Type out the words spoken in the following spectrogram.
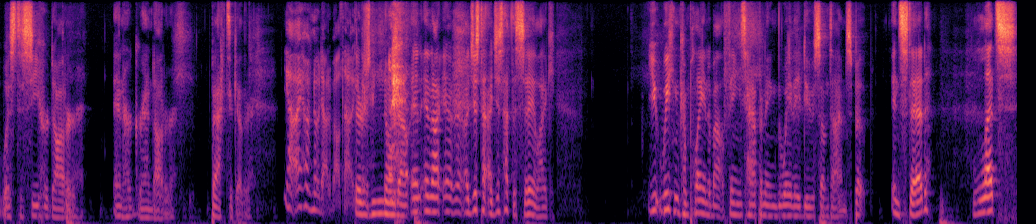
was to see her daughter and her granddaughter back together. Yeah, I have no doubt about that. There's no doubt, and and I and I just I just have to say like, you we can complain about things happening the way they do sometimes, but instead, let's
